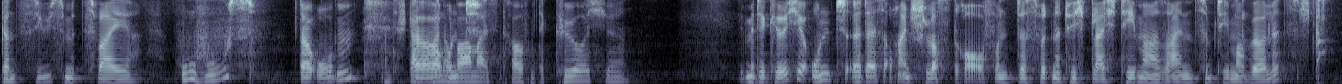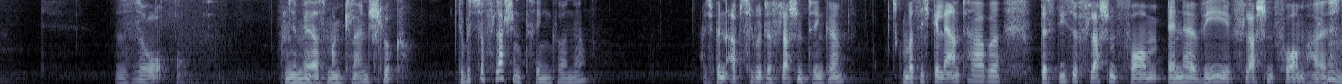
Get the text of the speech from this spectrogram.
ganz süß mit zwei Uhus da oben. Und Stadtpanorama Äh, und- ist drauf mit der Kirche. mit der Kirche und äh, da ist auch ein Schloss drauf und das wird natürlich gleich Thema sein zum Thema Wörlitz. So. Nehmen wir erstmal einen kleinen Schluck. Du bist so Flaschentrinker, ne? Ich bin absoluter Flaschentrinker. Und was ich gelernt habe, dass diese Flaschenform NRW-Flaschenform heißt,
